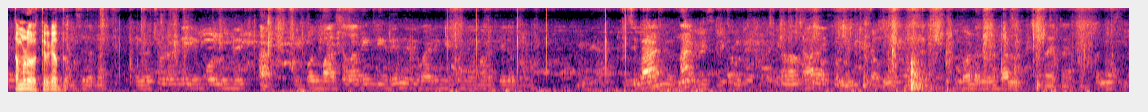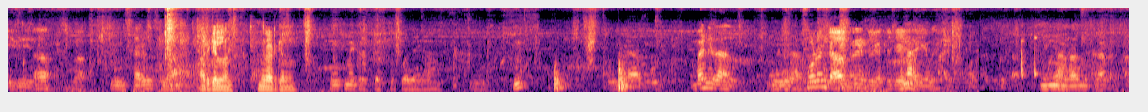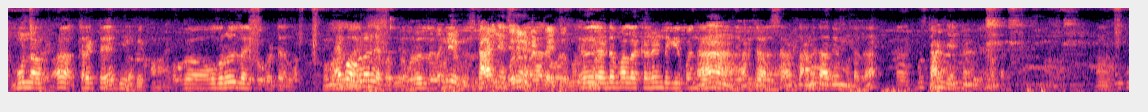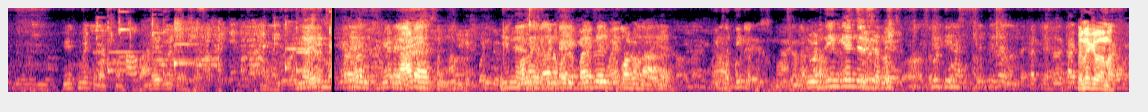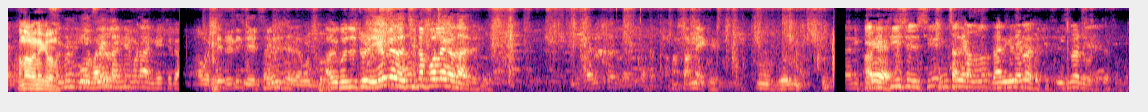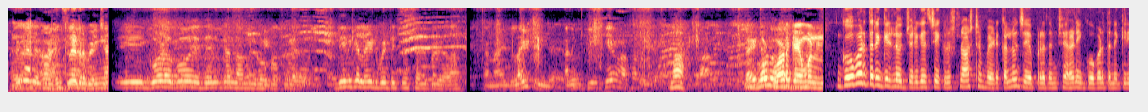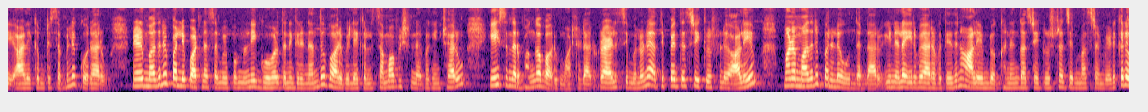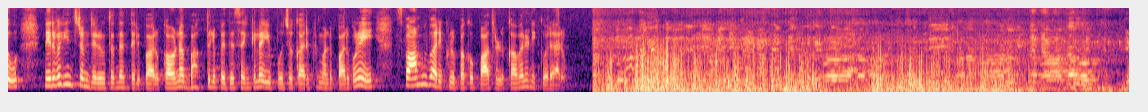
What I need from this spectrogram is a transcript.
తమ్ముడు తిరగద్దు. చూడండి ఈ పోల్ ఉంది. ఈ పోల్ మార్చాలని ఇదేంది వైరింగ్ ఇస్తుంది చేయగలుగుతాము సర్వీస్ లా ఆడికి వెళ్ళండి మీరు ఆడికి వెళ్ళండి బండి రాదు. చూడండి మూడు నాలుగు రోజులు మూడు నాలుగు ఆ, కరెక్టే ఒక ఒక రోజులో అయిపోగొట్టాల అయిపో ఒక రోజు అయిపోతుంది ఒక రోజులో అయిపోతుంది. స్టార్ట్ చేసి ఎందుకంటే మళ్ళీ కరెంటుకి ఇబ్బంది అవుతుందని చెప్పి తెలుసా? అంత అదేం ఉండదా ఆ. స్టార్ట్ చేసిన ఇప్పుడు దీనికి ఏం చేస్తారు? వెనక్కి రానా? అన్న వెనక్కి రానా? అవి కొంచెం చూడు ఏం లేదా చిన్న పోలే కదా అది. అది తీసేసి దానికి ఇన్సులేటర్ పెట్టి ఈ గోడకు దేనికన్నా మీరు దీనికే లైట్ పెట్టి చూస్తే అయిపోయి కదా లైట్ ఉంది అది దీనికేం గోడకి ఏమన్నా గోవర్ధనగిరిలో జరిగే శ్రీ కృష్ణాష్టమి వేడుకలను జయప్రదం చేయాలని గోవర్ధనగిరి ఆలయ కమిటీ సభ్యులు కోరారు. నేడు మదనపల్లి పట్టణ సమీపంలోని గోవర్ధనగిరి నందు వారు విలేకరుల సమావేశం నిర్వహించారు. ఈ సందర్భంగా వారు మాట్లాడారు. రాయలసీమలోనే అతిపెద్ద శ్రీకృష్ణుడి ఆలయం మన మదనపల్లిలో ఉందన్నారు. ఈ నెల ఇరవై ఆరవ తేదీన ఆలయంలో ఘనంగా శ్రీకృష్ణ జన్మాష్టమి వేడుకలు నిర్వహించడం జరుగుతుందని తెలిపారు. కావున భక్తులు పెద్ద సంఖ్యలో ఈ పూజ కార్యక్రమాలు పాల్గొని స్వామివారి కృపకు పాత్రలు కావాలని కోరారు.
